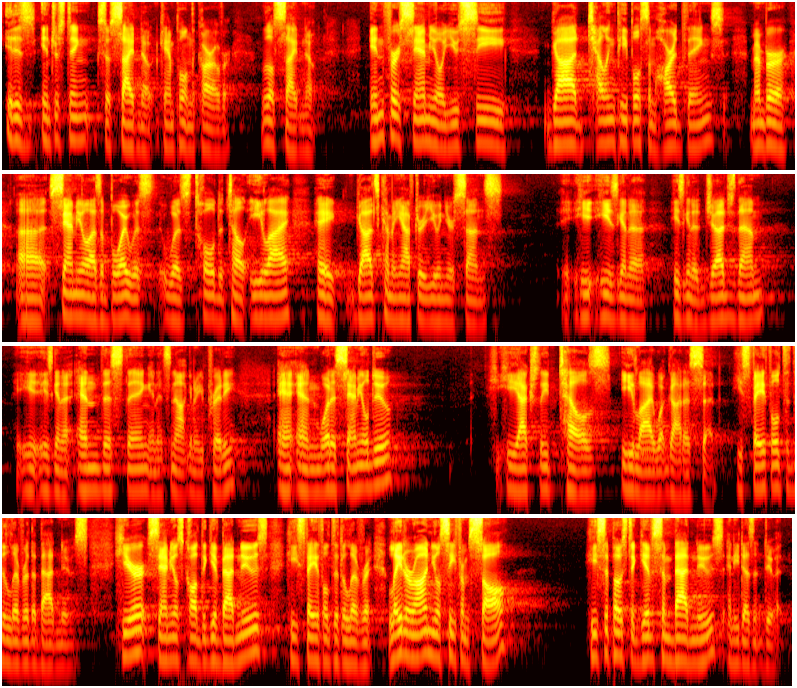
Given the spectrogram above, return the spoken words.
It is interesting. So, side note, okay, I'm pulling the car over. A little side note. In 1 Samuel, you see God telling people some hard things. Remember, uh, Samuel, as a boy, was, was told to tell Eli, hey, God's coming after you and your sons. He, he's going He's to judge them. He, he's going to end this thing, and it's not going to be pretty. And, and what does Samuel do? He actually tells Eli what God has said. He's faithful to deliver the bad news. Here, Samuel's called to give bad news. He's faithful to deliver it. Later on, you'll see from Saul, he's supposed to give some bad news, and he doesn't do it.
